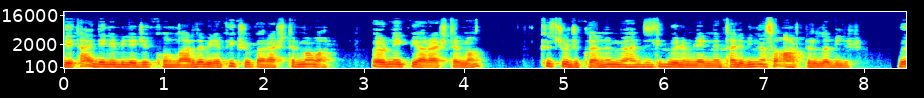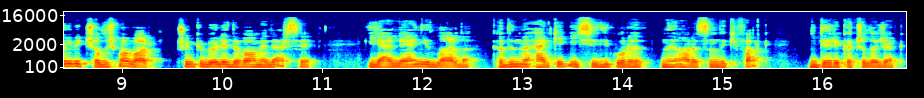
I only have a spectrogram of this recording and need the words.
detay denebilecek konularda bile pek çok araştırma var. Örnek bir araştırma, kız çocuklarının mühendislik bölümlerine talebi nasıl arttırılabilir? Böyle bir çalışma var. Çünkü böyle devam ederse ilerleyen yıllarda kadın ve erkek işsizlik oranı arasındaki fark giderek açılacak.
